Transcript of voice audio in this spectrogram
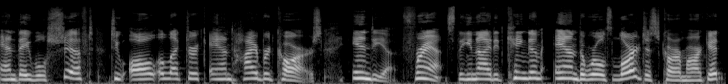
and they will shift to all electric and hybrid cars. India, France, the United Kingdom, and the world's largest car market,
